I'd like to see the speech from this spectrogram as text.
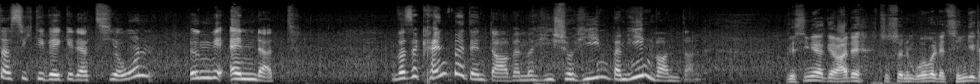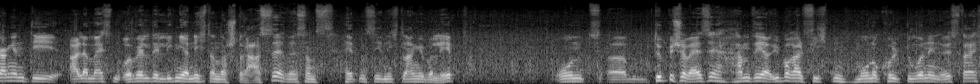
dass sich die Vegetation irgendwie ändert. Was erkennt man denn da, wenn man schon hin beim Hinwandern? Wir sind ja gerade zu so einem Urwald jetzt hingegangen. Die allermeisten Urwälder liegen ja nicht an der Straße, weil sonst hätten sie nicht lange überlebt. Und ähm, typischerweise haben wir ja überall Fichtenmonokulturen in Österreich.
